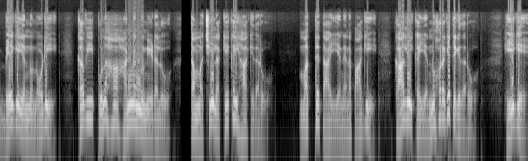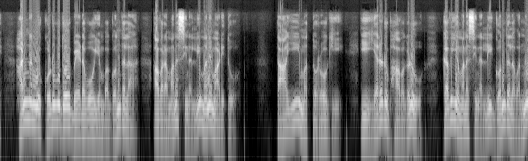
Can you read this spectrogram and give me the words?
ಬೇಗೆಯನ್ನು ನೋಡಿ ಕವಿ ಪುನಃ ಹಣ್ಣನ್ನು ನೀಡಲು ತಮ್ಮ ಚೀಲಕ್ಕೆ ಕೈ ಹಾಕಿದರು. ಮತ್ತೆ ತಾಯಿಯ ನೆನಪಾಗಿ ಖಾಲಿ ಕೈಯನ್ನು ಹೊರಗೆ ತೆಗೆದರು. ಹೀಗೆ ಹಣ್ಣನ್ನು ಕೊಡುವುದೋ ಬೇಡವೋ ಎಂಬ ಗೊಂದಲ ಅವರ ಮನಸ್ಸಿನಲ್ಲಿ ಮನೆ ಮಾಡಿತು. ತಾಯಿ ಮತ್ತು ರೋಗಿ ಈ ಎರಡು ಭಾವಗಳು ಕವಿಯ ಮನಸ್ಸಿನಲ್ಲಿ ಗೊಂದಲವನ್ನು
